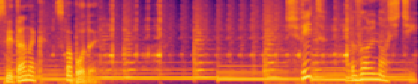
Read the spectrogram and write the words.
Світанак свабоды. Świt wolności.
